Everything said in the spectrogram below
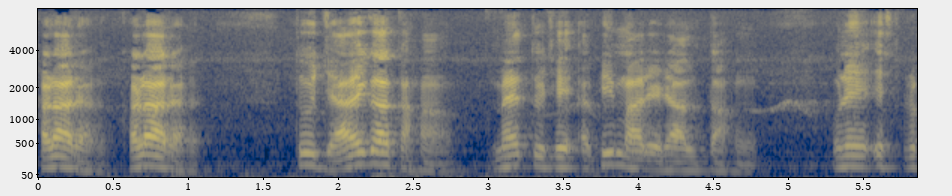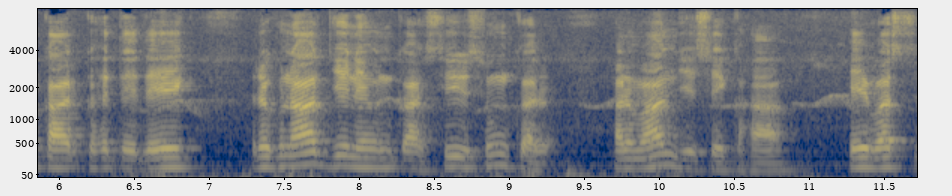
खड़ा रह खड़ा रह। तू जाएगा कहाँ? मैं तुझे अभी मारे डालता हूँ। उन्हें इस प्रकार कहते देख रघुनाथ जी ने उनका सिर सुनकर हनुमान जी से कहा, हे वत्स,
